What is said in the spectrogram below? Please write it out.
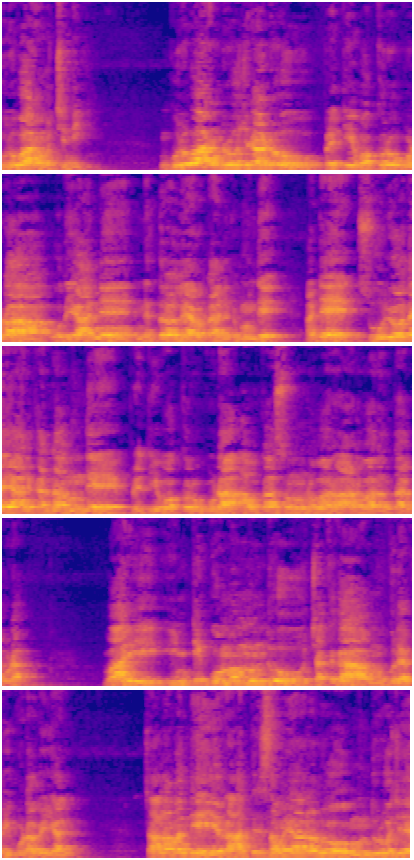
గురువారం వచ్చింది. గురువారం రోజు నాడు ప్రతి ఒక్కరూ కూడా ఉదయాన్నే నిద్ర లేవటానికి ముందే అంటే సూర్యోదయానికన్నా ముందే ప్రతి ఒక్కరూ కూడా అవకాశం ఉన్నవారు ఆడవారంతా కూడా వారి ఇంటి గుమ్మం ముందు చక్కగా ముగ్గులు అవి కూడా వేయాలి. చాలా మంది రాత్రి సమయాలలో ముందు రోజే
